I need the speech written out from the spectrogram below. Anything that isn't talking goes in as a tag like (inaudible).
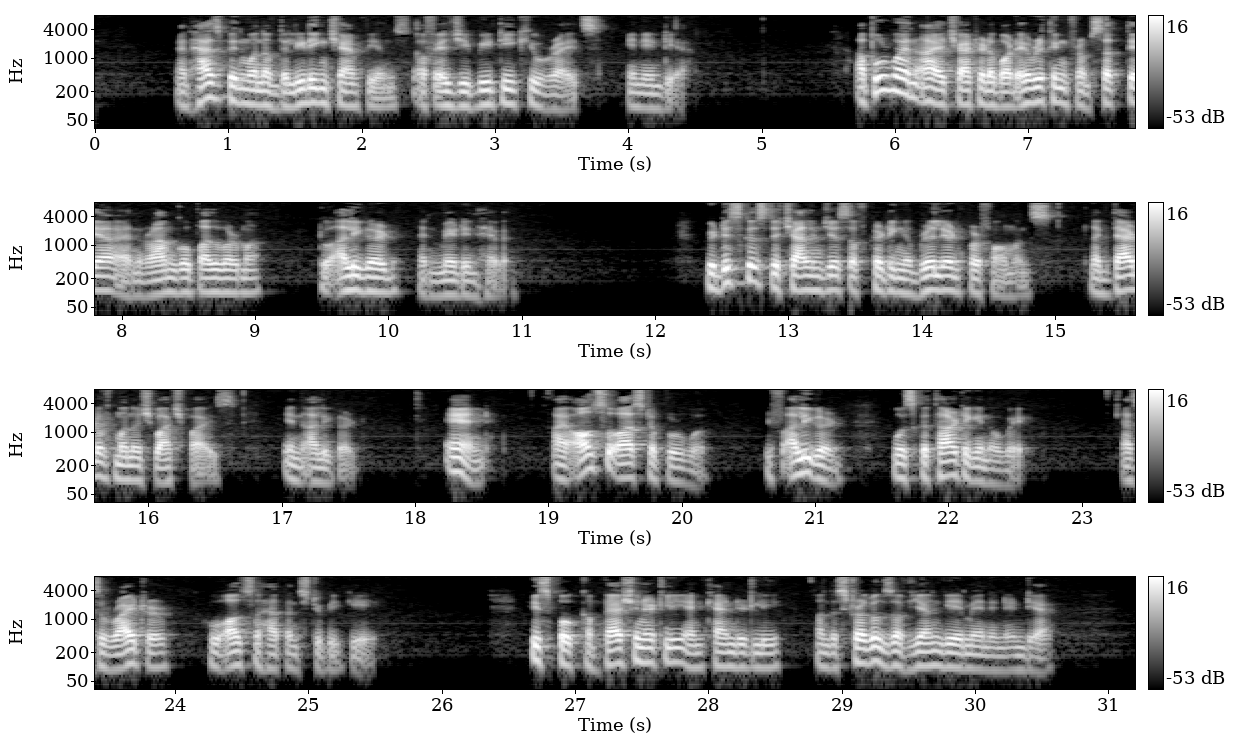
and has been one of the leading champions of LGBTQ rights in India. Apurva and I chatted about everything from Satya and Ram Gopal Varma to Aligarh and Made in Heaven. We discussed the challenges of cutting a brilliant performance like that of Manoj Bajpayee's in Aligarh and I also asked Apurva if Aligarh was cathartic in a way, as a writer who also happens to be gay. He spoke compassionately and candidly on the struggles of young gay men in India,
